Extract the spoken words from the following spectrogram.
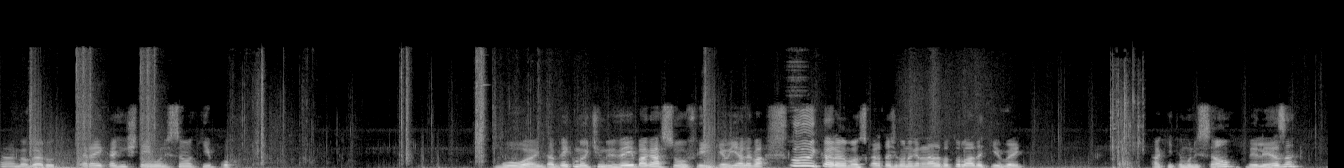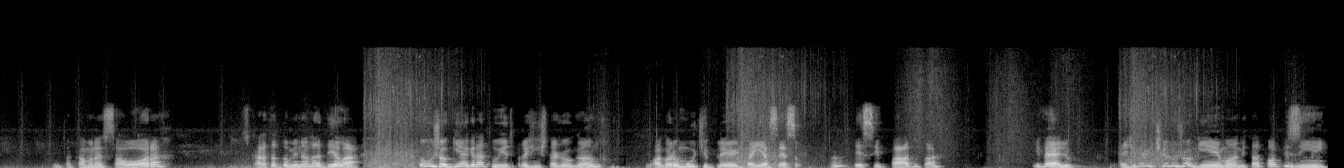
Ah, meu garoto. Pera aí que a gente tem munição aqui, pô. Boa, ainda bem que o meu time veio e bagaçou, filho. Que eu ia levar. Ui, caramba, os caras tá jogando granada pro outro lado aqui, velho. Aqui tem munição, beleza. Muita calma nessa hora. Os caras tá dominando a D lá. Então o joguinho é gratuito pra gente estar tá jogando. Agora o multiplayer tá em acesso antecipado, tá? E, velho, é divertido o joguinho, hein, mano. E tá topzinho, hein?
